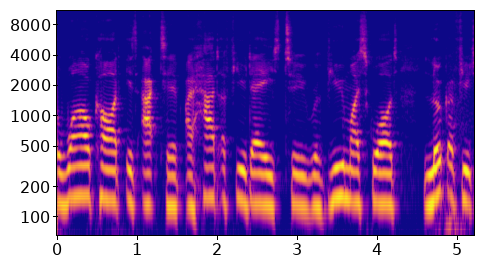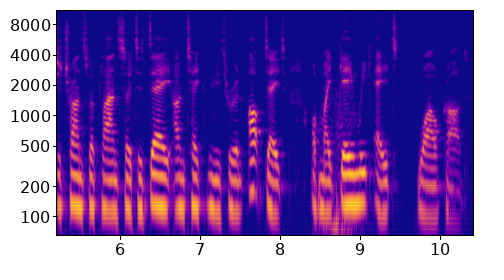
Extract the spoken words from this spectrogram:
The wild card is active. I had a few days to review my squad, look at future transfer plans. So today I'm taking you through an update of my game week 8 wild card.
